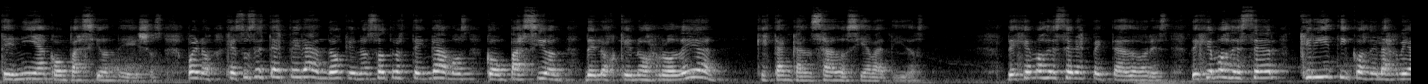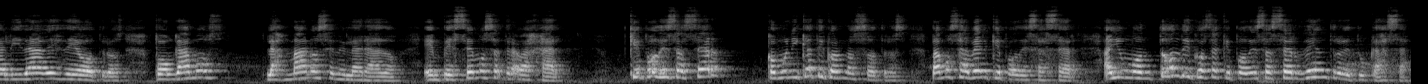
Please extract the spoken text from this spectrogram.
tenía compasión de ellos. Bueno, Jesús está esperando que nosotros tengamos compasión de los que nos rodean, que están cansados y abatidos. Dejemos de ser espectadores, dejemos de ser críticos de las realidades de otros. Pongamos las manos en el arado, empecemos a trabajar. ¿Qué podés hacer? Comunícate con nosotros. Vamos a ver qué podés hacer. Hay un montón de cosas que podés hacer dentro de tu casa,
